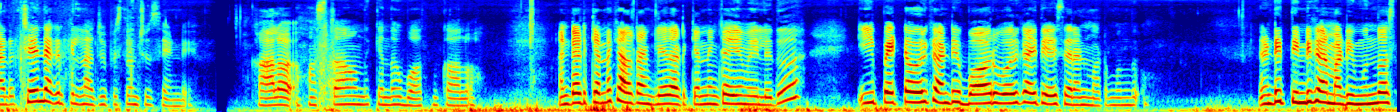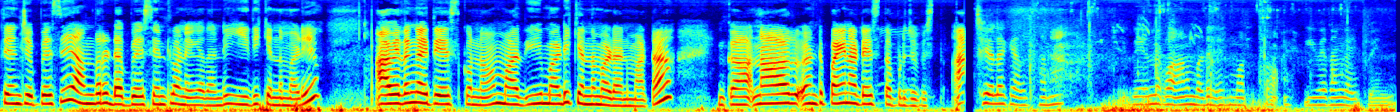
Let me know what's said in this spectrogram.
అక్కడ చేను దగ్గరికి వెళ్ళి నాకు చూపిస్తాను చూసేయండి. కాలువ వస్తూ ఉంది కిందకు పోతుంది కాలువ అంటే అటు కిందకి వెళ్ళటానికి లేదు అటు కింద ఇంకా ఏమీ లేదు. ఈ పెట్టే వరకు అంటే బారు వరకు అయితే వేసారనమాట ముందు. అంటే తిండికి అనమాట ఈ ముందు వస్తాయి అని చెప్పేసి అందరూ డెబ్బై సెంట్లు ఉన్నాయి కదండి ఇది కింద మడి. ఆ విధంగా అయితే వేసుకున్నాం. మాది ఈ మడి కింద మడి అనమాట ఇంకా నా అంటే పైన అటేసేటప్పుడు చూపిస్తాను చూపిస్తా. ఆ, చేలోకి వెళ్తానా? ఇదేందో వాన పడేది మొత్తం ఈ విధంగా అయిపోయింది.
